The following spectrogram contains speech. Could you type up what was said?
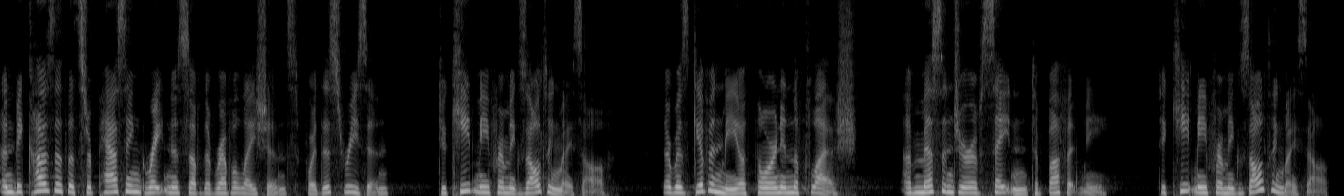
And because of the surpassing greatness of the revelations, for this reason, to keep me from exalting myself, there was given me a thorn in the flesh, a messenger of Satan to buffet me to keep me from exalting myself.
